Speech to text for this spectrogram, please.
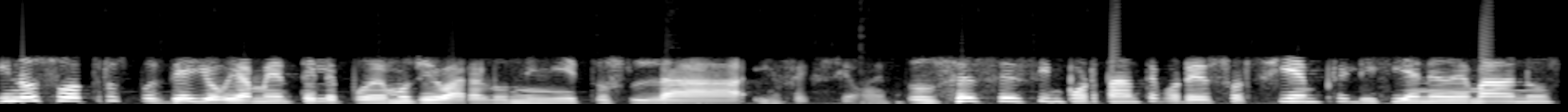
y nosotros pues de ahí obviamente le podemos llevar a los niñitos la infección entonces es importante por eso siempre la higiene de manos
